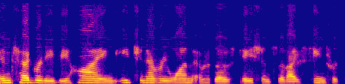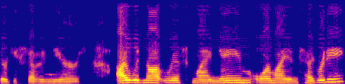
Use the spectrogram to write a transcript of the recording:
integrity behind each and every one of those patients that I've seen for 37 years. I would not risk my name or my integrity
